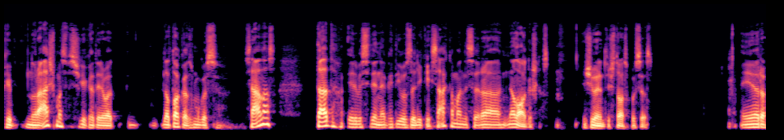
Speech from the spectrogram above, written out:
kaip nurašymas visiškai, kad tai yra dėl to, kad žmogus senas, tad ir visi tie negatyvūs dalykai seka man, jis yra nelogiškas, žiūrint iš tos pusės. Ir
